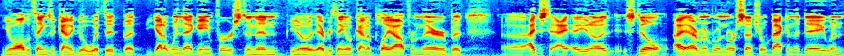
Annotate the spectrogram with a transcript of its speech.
you know all the things that kind of go with it. But you got to win that game first, and then you know everything will kind of play out from there. But uh, I just, I, you know, still, I, I, remember when North Central back in the day when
